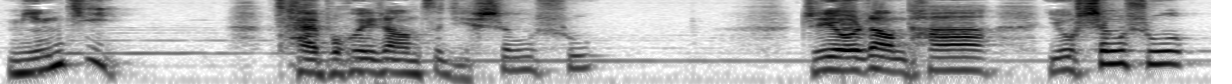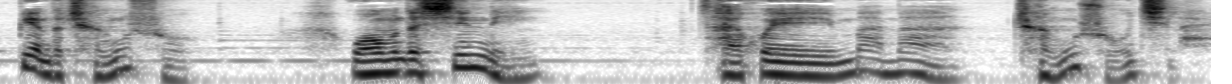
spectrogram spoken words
铭记，才不会让自己生疏。只有让它由生疏变得成熟，我们的心灵才会慢慢成熟起来。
